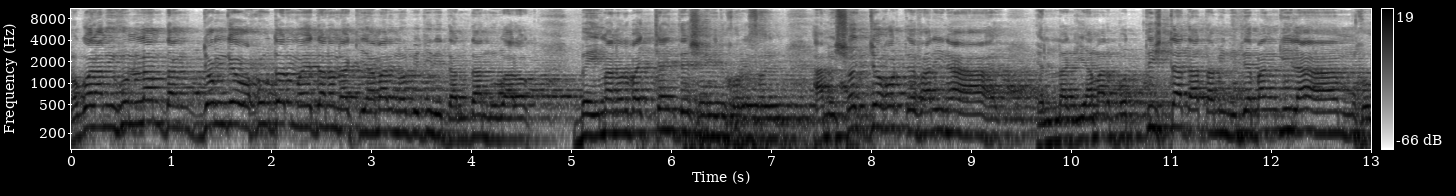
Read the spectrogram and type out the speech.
মগর আমি শুনলাম জঙ্গে ওহুদর ময়দানও নাকি আমার নবীজির দান দান মুবারক। বেঈমানোর বাচ্চাইতে শহীদ করেছেন আমি সহ্য করতে পারি নাই। এর লাগি আমার বত্রিশটা দাঁত আমি নিজে ভাঙ্গিলাম। হৌ,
